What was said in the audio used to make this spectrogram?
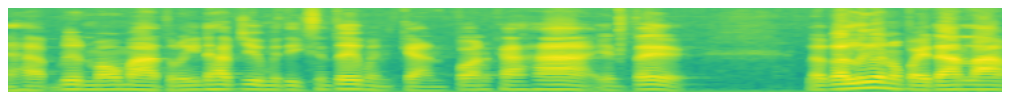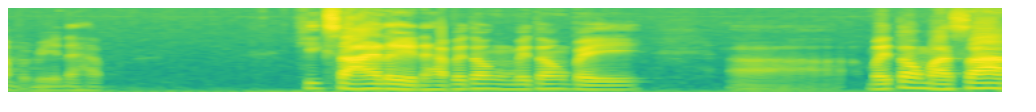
นะครับเลื่อนเมาส์มาตรงนี้นะครับ Geometric Center เหมือนกันป้อนค่า 5 Enter แล้วก็เลื่อนลงไปด้านล่างแบบนี้นะครับ คลิกซ้ายเลยนะครับ ไม่ต้องไม่ต้องไป ไม่ต้องมาสร้าง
